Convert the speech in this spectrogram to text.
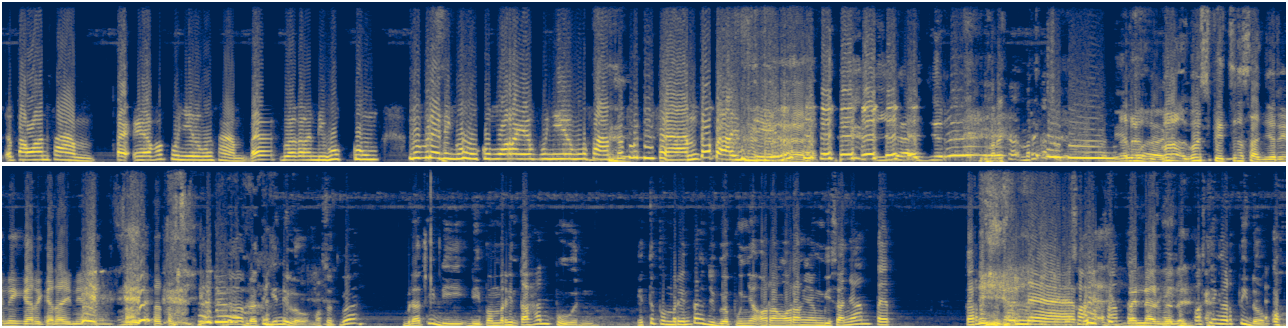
ketahuan sampai ya apa punya ilmu santet bakalan dihukum. Lu berani ngehukum orang yang punya ilmu santet lu disantet anjir. iya anjir. mereka mereka Aduh, dewa, gua gua speechless anjir ini gara-gara ini. Enggak, berarti gini loh maksud gue berarti di di pemerintahan pun itu pemerintah juga punya orang-orang yang bisa nyantet karena Iya. Bener. santet Benar, benar. pasti ngerti dong oh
